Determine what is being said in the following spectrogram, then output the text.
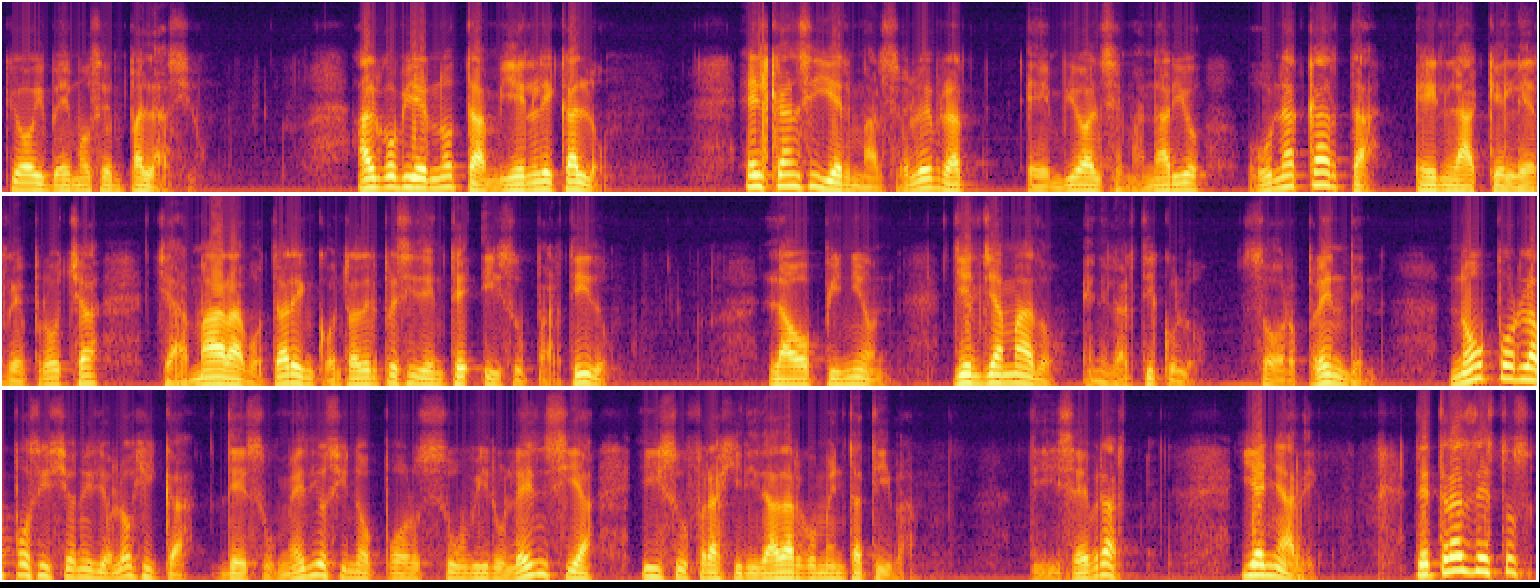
que hoy vemos en Palacio. Al gobierno también le caló. El canciller Marcelo Ebrard envió al semanario una carta en la que le reprocha llamar a votar en contra del presidente y su partido. La opinión y el llamado en el artículo sorprenden, no por la posición ideológica de su medio, sino por su virulencia y su fragilidad argumentativa, dice Ebrard. Y añade, detrás de estos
